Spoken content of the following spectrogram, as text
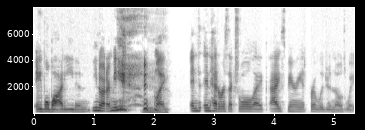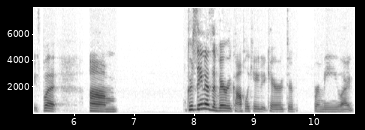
able bodied, and you know what I mean, yeah. like and and heterosexual. Like I experience privilege in those ways, but um Christina is a very complicated character for me. Like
